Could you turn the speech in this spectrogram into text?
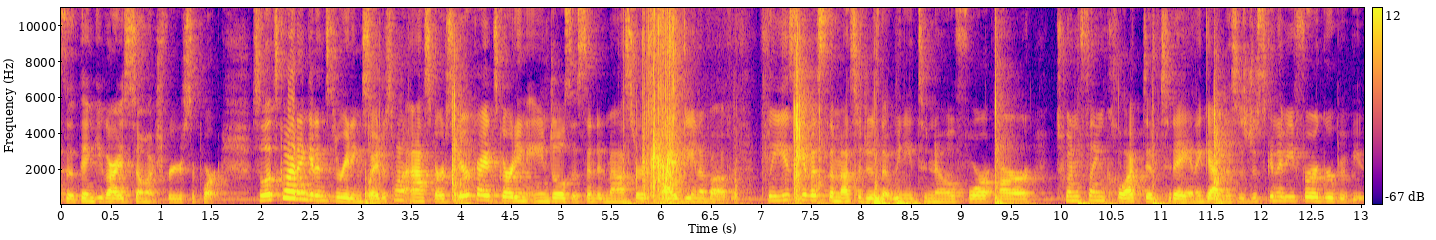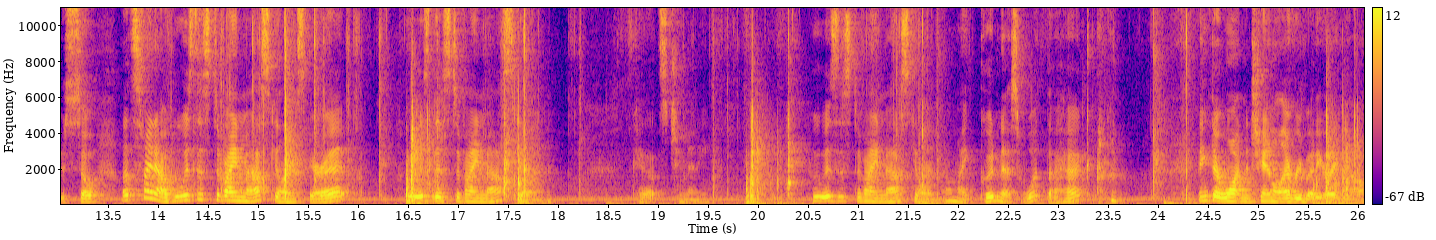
so thank you guys so much for your support. So let's go ahead and get into the reading. So I just want to ask our spirit guides, guardian angels, ascended masters, 5D and above, please give us the messages that we need to know for our twin flame collective today. And again, this is just going to be for a group of you. So let's find out who is this divine masculine spirit? Who is this divine masculine? Okay, that's too many. Who is this divine masculine? Oh my goodness, what the heck? Think they're wanting to channel everybody right now.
